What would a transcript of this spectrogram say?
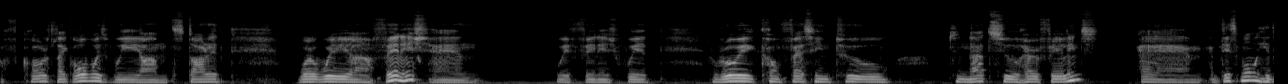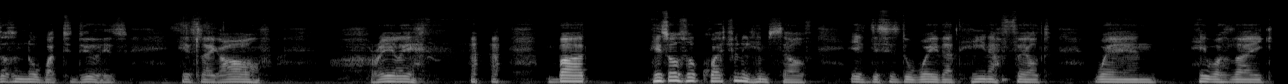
Of course, like always, we um started where we uh, finish, and we finish with Rui confessing to to Natsu her feelings, and at this moment he doesn't know what to do. He's he's like, oh, really? but he's also questioning himself if this is the way that Hina felt when he was like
